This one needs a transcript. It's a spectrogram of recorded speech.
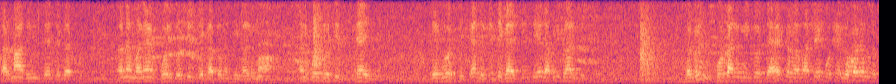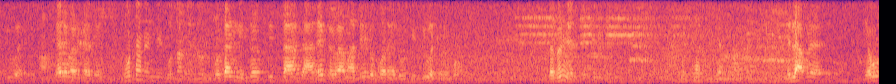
કર્માધીન છે જગત. અને મને કોઈ દોષિત દેખાતો નથી વર્લ્ડમાં. અને કોઈ દોષિત છે જ નહીં. જે દોષ દેખાય દોષિત દેખાય છે તે જ આપણી ભ્રાંતિ છે? પોતાનો નિર્દોષ જાહેર કરવા માટે પોતે લોકોને દોષ જુએ તેને છે. પોતાને પોતાની નિર્દોષિતતા જાહેર કરવા માટે લોકોને દોષિત જુએ છે લોકો? એટલે આપણે એવું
